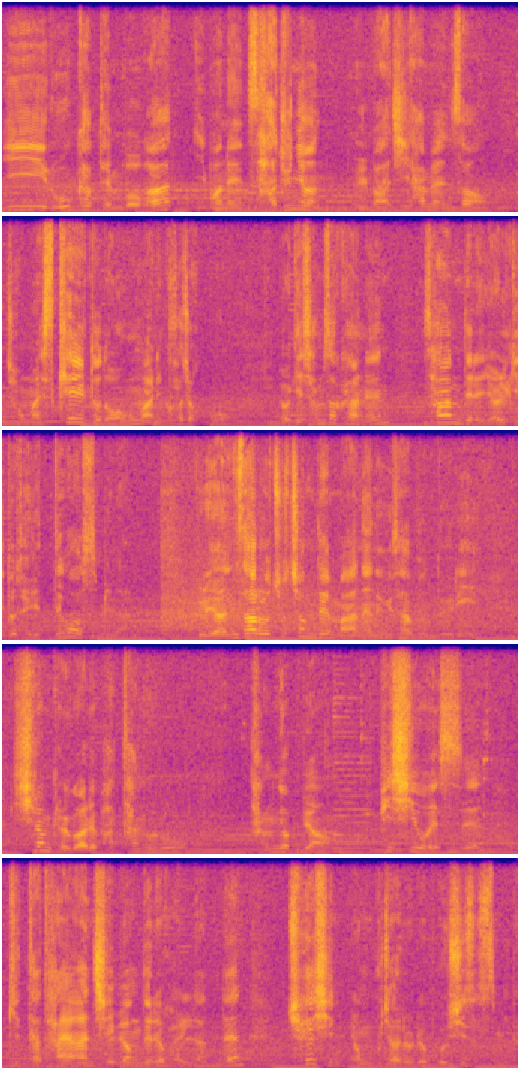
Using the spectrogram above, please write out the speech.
이 Low Carb 덴버가 이번에 4주년을 맞이하면서 정말 스케일도 너무 많이 커졌고 여기에 참석하는 사람들의 열기도 되게 뜨거웠습니다. 그리고 연사로 초청된 많은 의사분들이 실험 결과를 바탕으로 당뇨병, PCOS, 기타 다양한 질병들에 관련된 최신 연구 자료를 볼 수 있었습니다.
